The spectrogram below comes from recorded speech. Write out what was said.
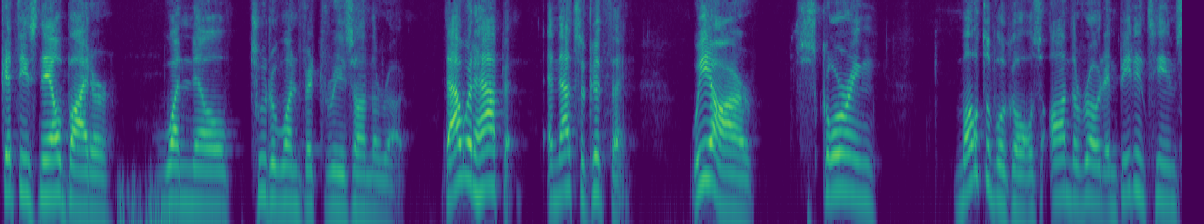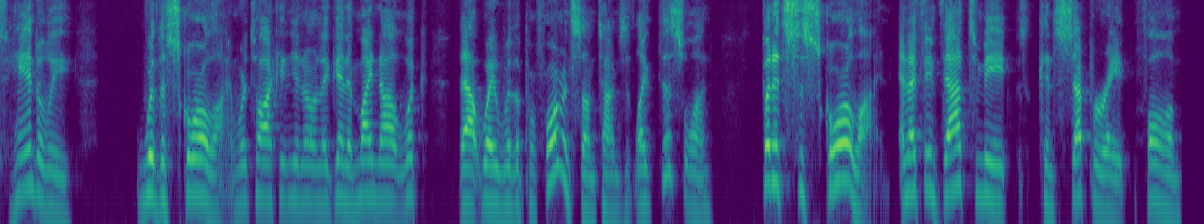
get these nail biter one nil, two to one victories on the road. That would happen, and that's a good thing. We are scoring multiple goals on the road and beating teams handily with a score line. We're talking, you know, and again, it might not look that way with a performance sometimes, like this one, but it's the score line. And I think that to me can separate Fulham.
